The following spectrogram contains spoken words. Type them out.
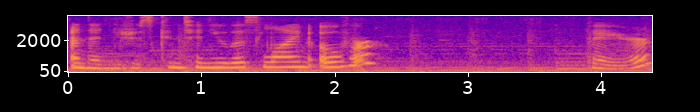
And then you just continue this line over. There.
